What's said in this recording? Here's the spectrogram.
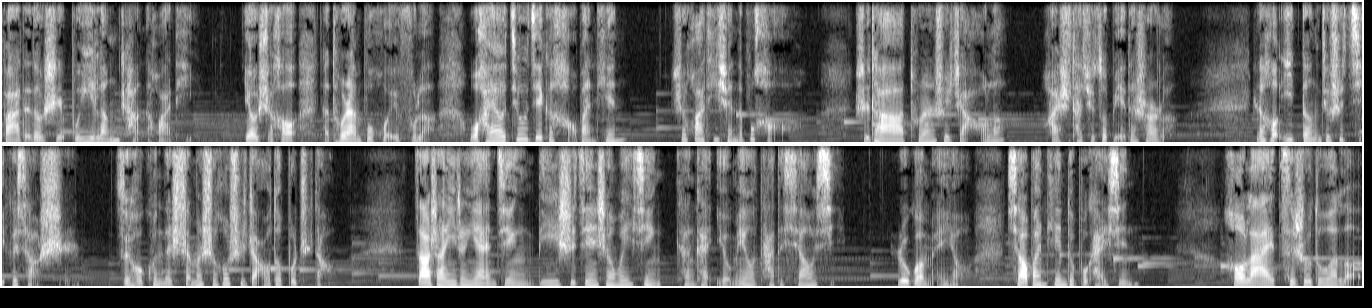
发的都是不易冷场的话题。有时候他突然不回复了，我还要纠结个好半天：是话题选的不好，是他突然睡着了，还是他去做别的事儿了？然后一等就是几个小时，最后困得什么时候睡着都不知道。早上一睁眼睛，第一时间上微信看看有没有他的消息，如果没有，小半天都不开心。后来次数多了，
